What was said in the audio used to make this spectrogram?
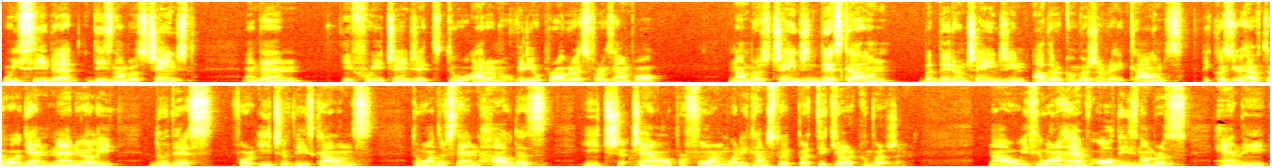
we see that these numbers changed. And then if we change it to, I don't know, video progress, for example, numbers change in this column, but they don't change in other conversion rate columns because you have to again manually do this for each of these columns to understand how does each channel perform when it comes to a particular conversion. Now, if you want to have all these numbers handy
